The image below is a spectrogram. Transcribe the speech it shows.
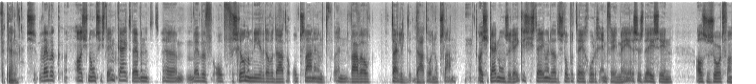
vertellen? We hebben, als je naar ons systeem kijkt, we hebben, het, ehm, we hebben op verschillende manieren dat we data opslaan en, en waar we ook tijdelijk de data in opslaan. Als je kijkt naar onze rekensystemen, dat stoppen tegenwoordig NVMe SSD's in als een soort van,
